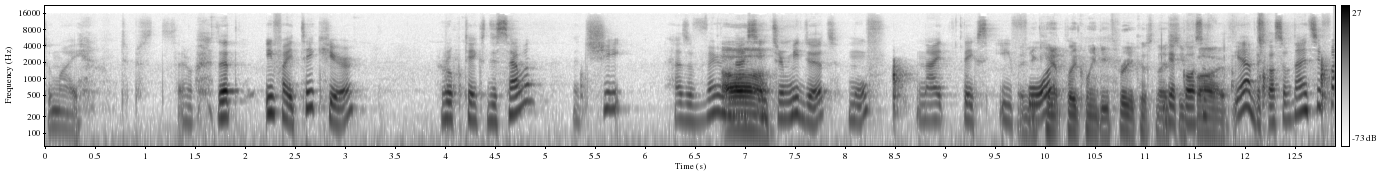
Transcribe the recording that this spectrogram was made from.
to my that if I take here, rook takes d7, and she has a very nice Ah. intermediate move. Knight takes e4 And you can't play queen d3 because knight because c5. of yeah because of knight c5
